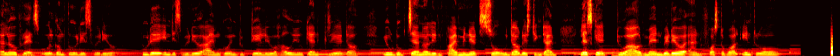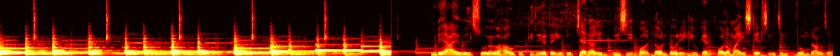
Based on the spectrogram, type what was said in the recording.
Hello friends, welcome to this video. Today in this video I am going to tell you how you can create a YouTube channel in 5 minutes. So without wasting time, let's get to our main video and first of all intro. Today I will show you how to create a YouTube channel in PC but don't worry you can follow my steps using Chrome browser.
